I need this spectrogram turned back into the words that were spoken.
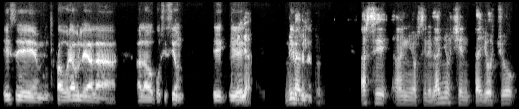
es eh, favorable a la, a la oposición. Eh, eh, mira, mira Hace años, en el año 88,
